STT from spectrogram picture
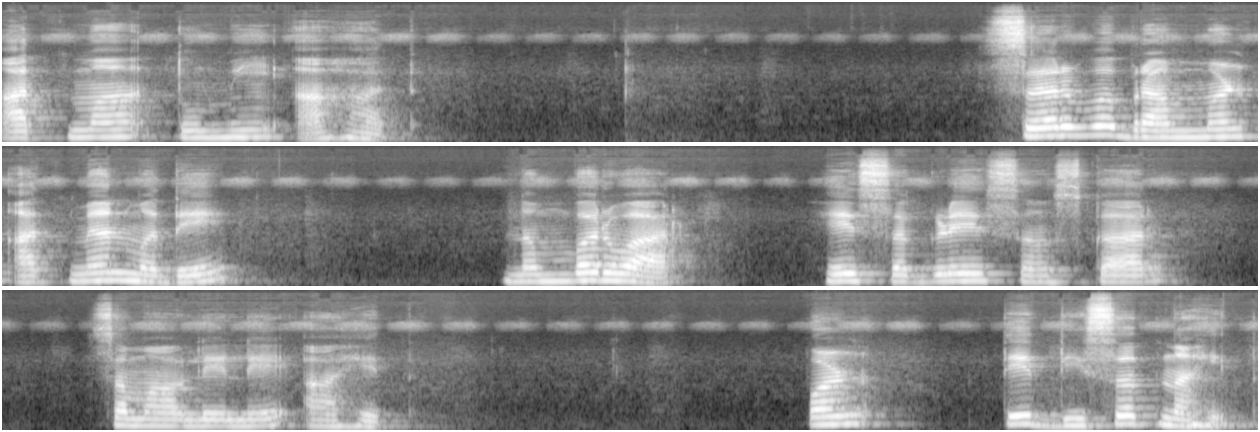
आत्मा तुम्ही आहात. सर्व ब्राह्मण आत्म्यांमध्ये नंबरवार हे सगळे संस्कार समावलेले आहेत. पण ते दिसत नाहीत.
